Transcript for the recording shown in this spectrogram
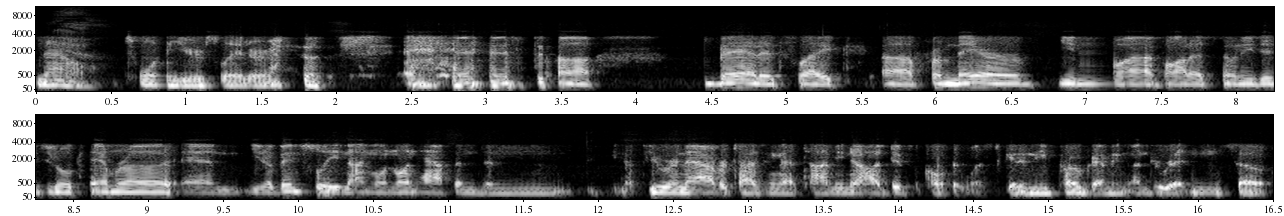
now, Yeah. 20 years later. and uh, man, it's like uh, from there, you know, I bought a Sony digital camera and, you know, eventually 911 happened. And, you know, if you were in advertising that time, you know how difficult it was to get any programming underwritten. So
